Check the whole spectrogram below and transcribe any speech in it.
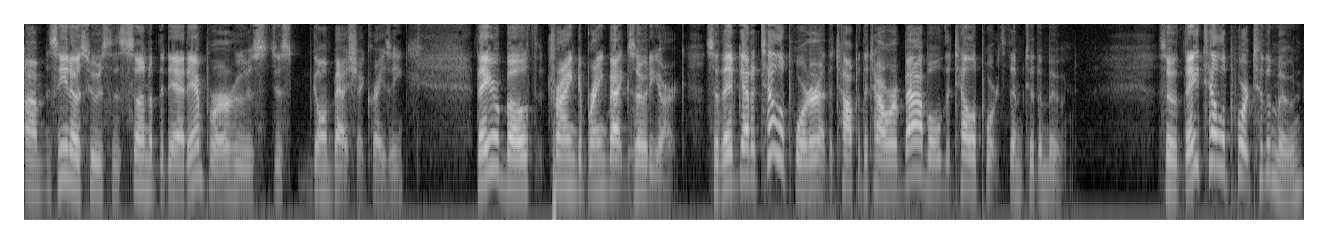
um, Zenos, who is the son of the dead emperor, who's just going batshit crazy. They are both trying to bring back Zodiark. So they've got a teleporter at the top of the Tower of Babil that teleports them to the moon. So they teleport to the moon,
